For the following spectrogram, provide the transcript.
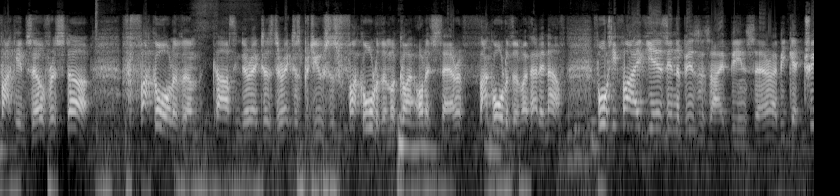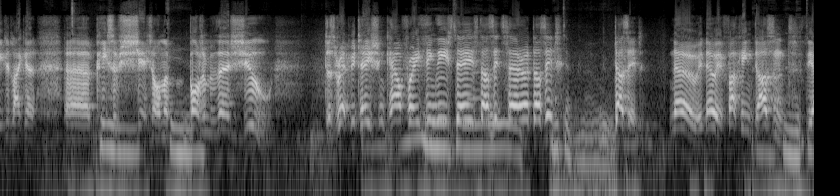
fuck himself for a start. Fuck all of them. Casting directors, directors, producers, fuck all of them. I'm quite honest, Sarah. Fuck all of them. I've had enough. 45 years in the business I've been, Sarah. I've been get treated like a uh, piece of shit on the bottom of their shoe. Does reputation count for anything these days? Does it, Sarah? Does it? Does it? No, no, it fucking doesn't. No, is it the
